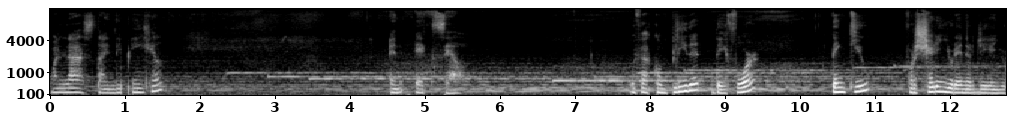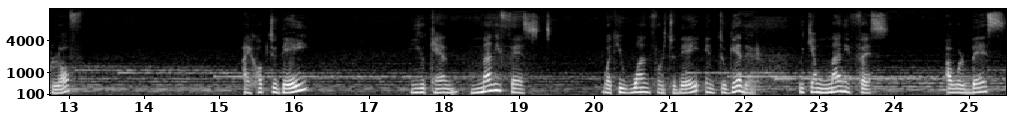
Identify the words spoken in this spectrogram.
One last time, deep inhale and exhale. We have completed day four. Thank you for sharing your energy and your love. I hope today you can manifest what you want for today, and together we can manifest our best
